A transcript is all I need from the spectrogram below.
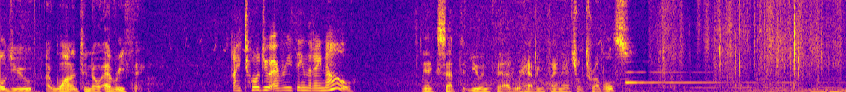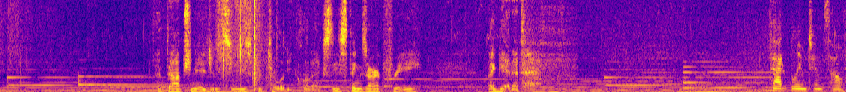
Told you I wanted to know everything, I told you everything that I know. except that you and Thad were having financial troubles. Adoption agencies, fertility clinics, these things aren't free. I get it. Thad blamed himself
